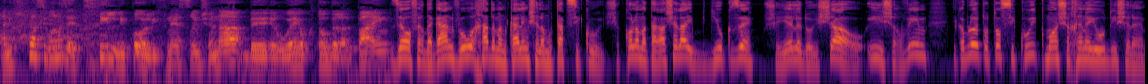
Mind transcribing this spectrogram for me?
אני חושב שהסימון הזה התחיל ליפול לפני 20 שנה באירועי אוקטובר 2000. זה עופר דגן, והוא אחד המנכ"לים של עמותת סיכוי, שכל המטרה שלה היא בדיוק זה, שילד או אישה או איש ערבים יקבלו את אותו סיכוי כמו השכן היהודי שלהם.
